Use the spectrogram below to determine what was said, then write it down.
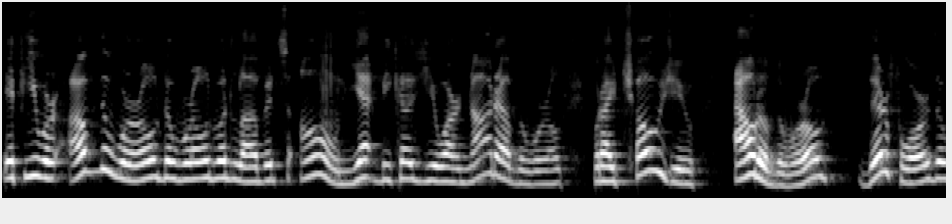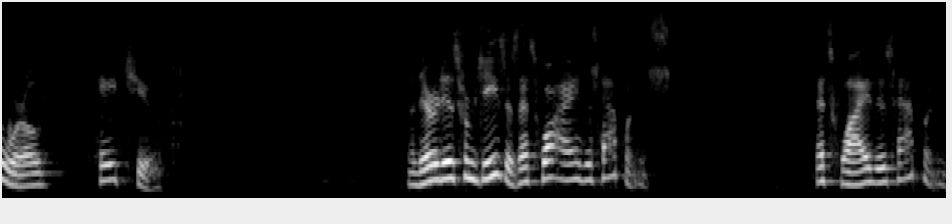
If you were of the world, the world would love its own. Yet because you are not of the world, but I chose you out of the world, therefore the world hates you. And there it is from Jesus. That's why this happens. That's why this happens.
